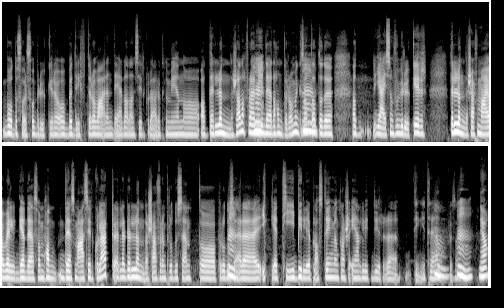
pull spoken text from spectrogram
både for forbrukere og bedrifter å være en del av den sirkulære økonomien, og at det lønner seg, da. For det er mye Mm. det det handler om. ikke sant? Mm. At, du, at jeg som forbruker Det lønner seg for meg å velge det som, det som er sirkulært, eller det lønner seg for en produsent å produsere ikke ti billige plastting, men kanskje én litt dyrere ting i tre. Da, Mm. for. Mm, ja,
